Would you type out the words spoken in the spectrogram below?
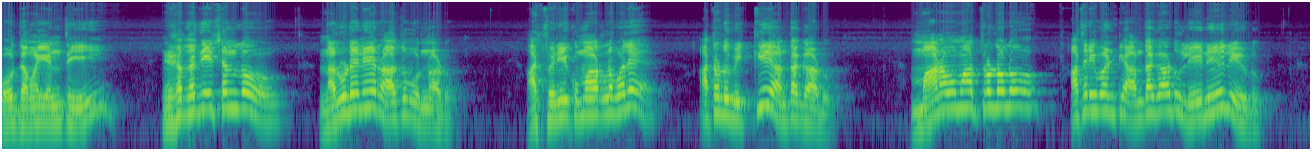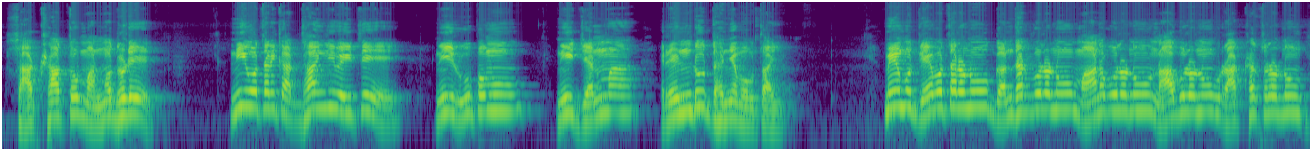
ఓ దమయంతి నిషధ దేశంలో నలుడనే రాజు ఉన్నాడు. అశ్విని కుమారుల వలె అతడు మిక్కిలి అందగాడు. మానవ మాత్రులలో అతని వంటి అందగాడు లేనే లేడు. సాక్షాత్తు మన్మధుడే. నీవు అతనికి అర్ధాంగివైతే నీ రూపము నీ జన్మ రెండూ ధన్యమవుతాయి. మేము దేవతలను గంధర్వులను మానవులను నాగులను రాక్షసులను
